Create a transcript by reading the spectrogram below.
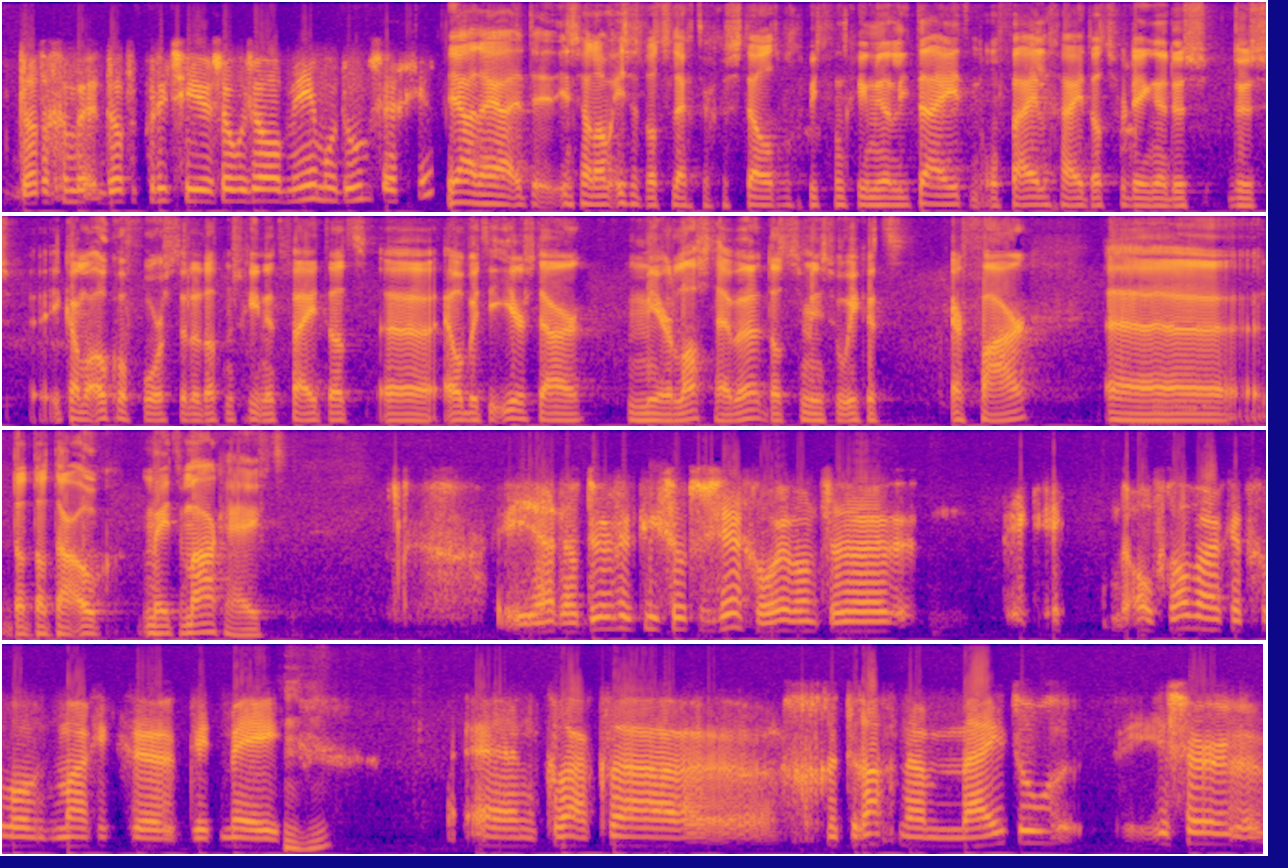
Dat de, dat de politie hier sowieso al meer moet doen, zeg je? Ja, nou ja, het, in Zaandam is het wat slechter gesteld op het gebied van criminaliteit en onveiligheid, dat soort dingen. Dus, dus ik kan me ook wel voorstellen dat misschien het feit dat eh LBTI'ers daar meer last hebben, dat is tenminste hoe ik het ervaar, eh, dat dat daar ook mee te maken heeft. Ja, dat durf ik niet zo te zeggen hoor. Want eh, ik, ik, overal waar ik heb gewoond maak ik eh, dit mee. En qua, qua eh, gedrag naar mij toe is er, eh,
